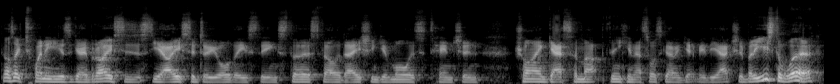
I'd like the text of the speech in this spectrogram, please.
That was like 20 years ago, but I used to just, yeah, I used to do all these things thirst, validation, give them all this attention, try and gas them up, thinking that's what's going to get me the action. But it used to work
